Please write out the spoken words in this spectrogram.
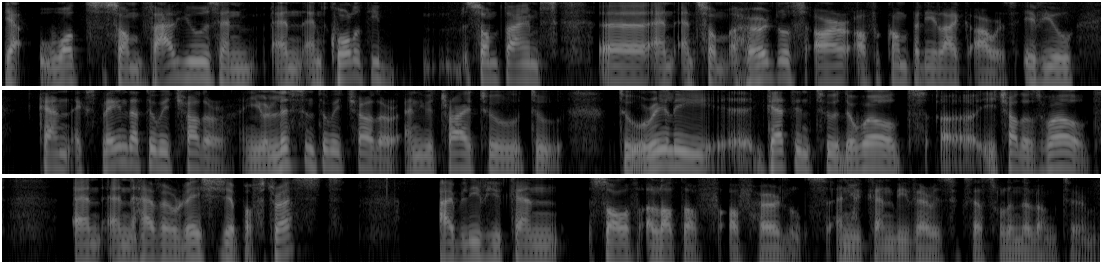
yeah, what some values and, and, and quality sometimes uh, and, and some hurdles are of a company like ours. If you can explain that to each other and you listen to each other and you try to, to, to really uh, get into the world, uh, each other's world, and, and have a relationship of trust, I believe you can solve a lot of, of hurdles and you can be very successful in the long term.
